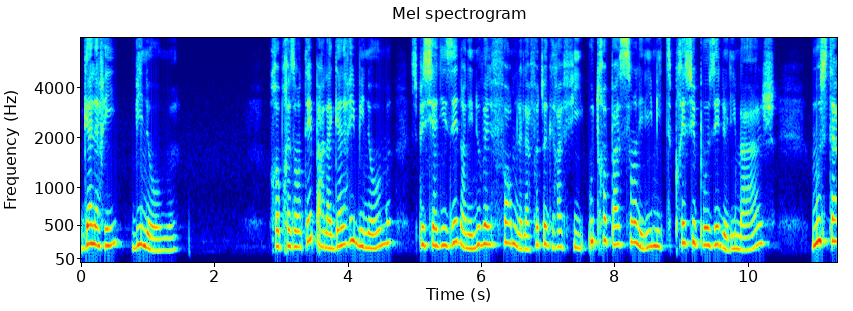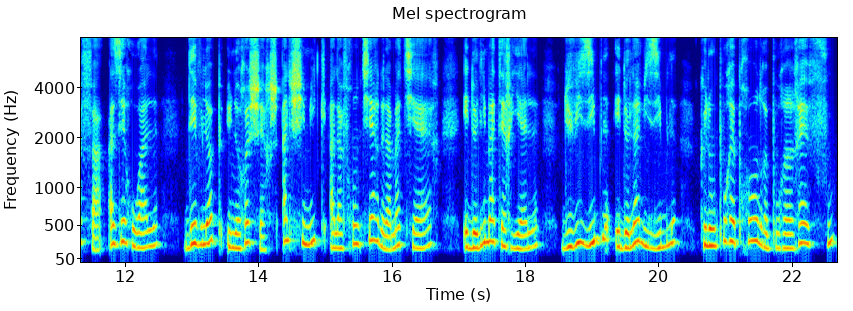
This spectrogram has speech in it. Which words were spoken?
Galerie Binôme. Représenté par la Galerie Binôme, spécialisée dans les nouvelles formes de la photographie outrepassant les limites présupposées de l'image, Mustapha Azeroual développe une recherche alchimique à la frontière de la matière et de l'immatériel, du visible et de l'invisible que l'on pourrait prendre pour un rêve fou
